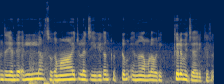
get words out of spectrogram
എന്ത് ചെയ്യേണ്ടത് എല്ലാം സുഖമായിട്ടുള്ള ജീവിതം കിട്ടും എന്ന് നമ്മൾ ഒരിക്കലും വിചാരിക്കരുത്.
